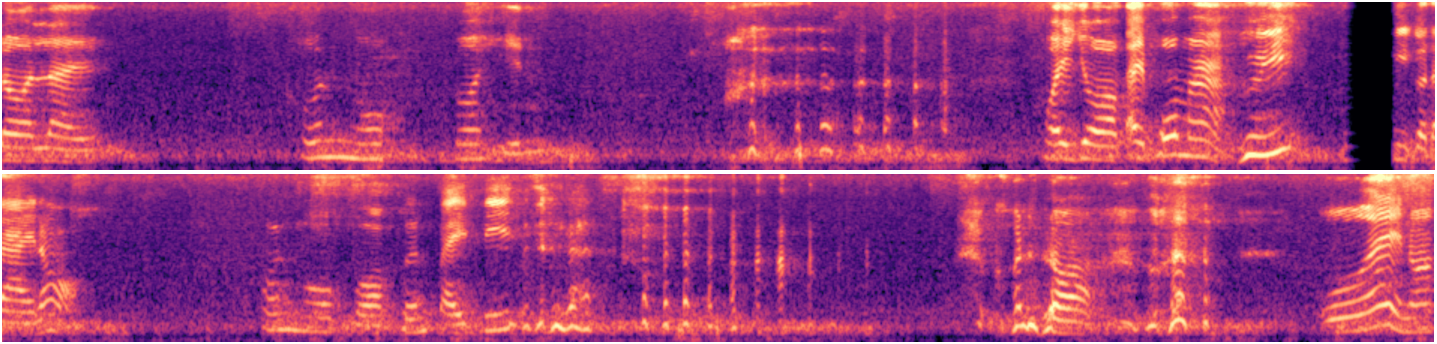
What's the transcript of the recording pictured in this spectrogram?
รออะไรคนงกก็เห็นคอยหยอกไอ้พ่อมาเฮ้ยนี่ก็ได้เนาะคนงกบอกเพิ่นไปตีจังกันคนรอ อ้ยเนาะ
